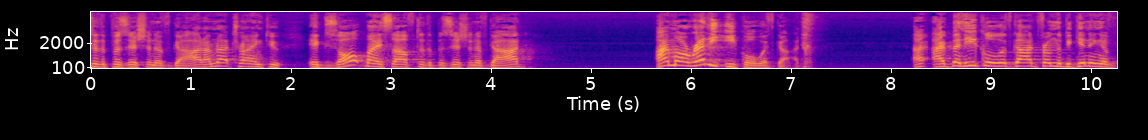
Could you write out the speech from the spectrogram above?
to the position of God. I'm not trying to exalt myself to the position of God. I'm already equal with God. I, have been equal with God from the beginning of,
